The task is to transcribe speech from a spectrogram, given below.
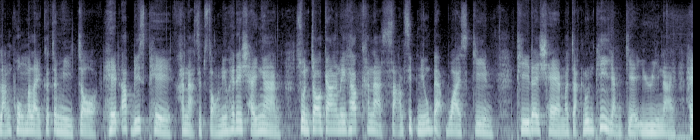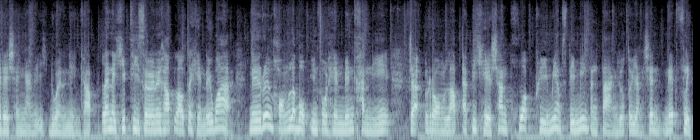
หลังพวงมาลัยก็จะมีจอ Head Up Display ขนาด 12 นิ้วให้ได้ใช้งาน ส่วนจอกลางนะครับขนาด 30 นิ้วแบบ Wide Screen ที่ได้แชร์มาจากรุ่นพี่อย่างเกียร์ EV9 ให้ได้ใช้งานอีกด้วยนั่นเองครับ และในคลิปทีเซอร์นะครับเราจะเห็นได้ว่าในเรื่องของระบบ Infotainment คันนี้ จะรองรับแอปพลิเคชันพวก Premium Streaming ต่างๆ ยกตัวอย่างเช่น Netflix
